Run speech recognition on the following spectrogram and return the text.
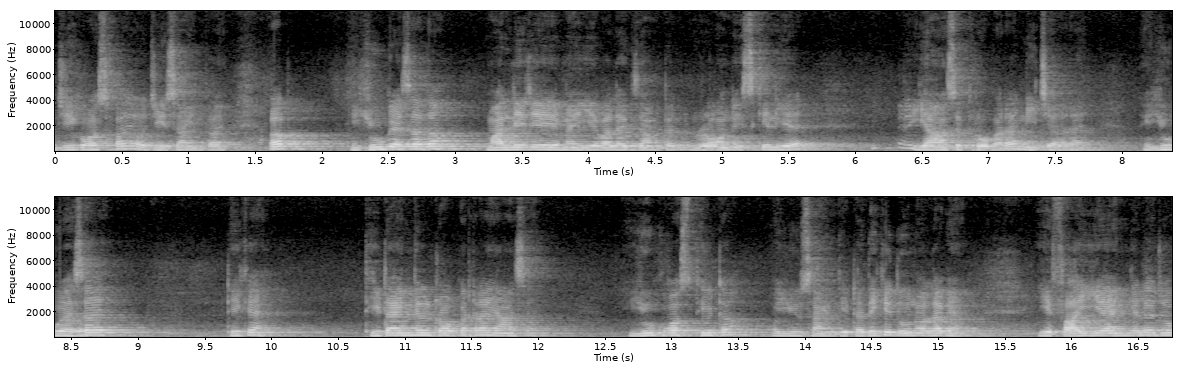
g cos five और जी साइन फाइव अब यू कैसा था? मान लीजिए मैं ये वाला एग्जांपल ड्रॉन इसके लिए है यहाँ से थ्रो कर रहा है, नीचे आ रहा है। यू ऐसा है, ठीक है? थीटा एंगल ड्रॉ कर रहा है यहाँ से। यू कॉस थीटा और यू साइन थीटा देखिए दोनों अलग हैं। ये फाइव ये एंगल है जो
